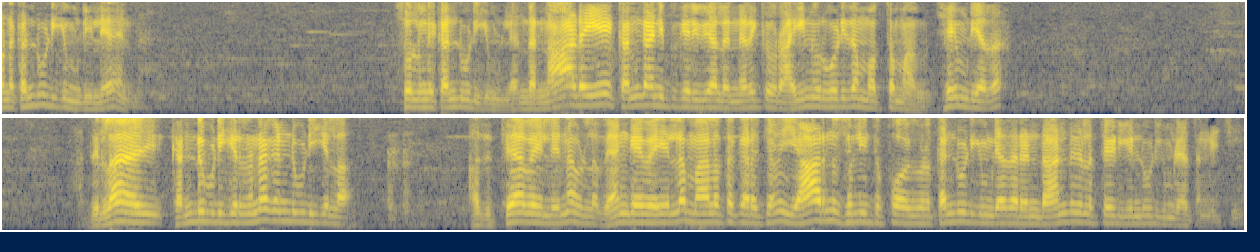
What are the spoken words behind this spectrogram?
அவனை கண்டுபிடிக்க முடியலையா என்ன? சொல்லுங்க கண்டுபிடிக்க முடியல. அந்த நாடையே கண்காணிப்பு கருவியால் நிறைக்க ஒரு ஐநூறு கோடி தான் மொத்தமாகும். செய்ய முடியாதா? அதெல்லாம் கண்டுபிடிக்கிறதுனா கண்டுபிடிக்கலாம். அது தேவையில்லைன்னா இல்லை வேங்கை வயல்ல மேலத்தை கரைச்சாலும் யாருன்னு சொல்லிட்டு போ இவ்வளோ கண்டுபிடிக்க முடியாத? ரெண்டு ஆண்டுகளை தேடி கண்டுபிடிக்க முடியாது தங்கச்சி?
